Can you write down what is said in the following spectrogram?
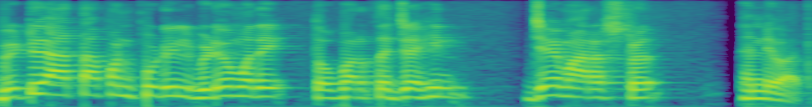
भेटूया आता आपण पुढील व्हिडिओमध्ये तोपर्यंत जय हिंद जय महाराष्ट्र. धन्यवाद.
